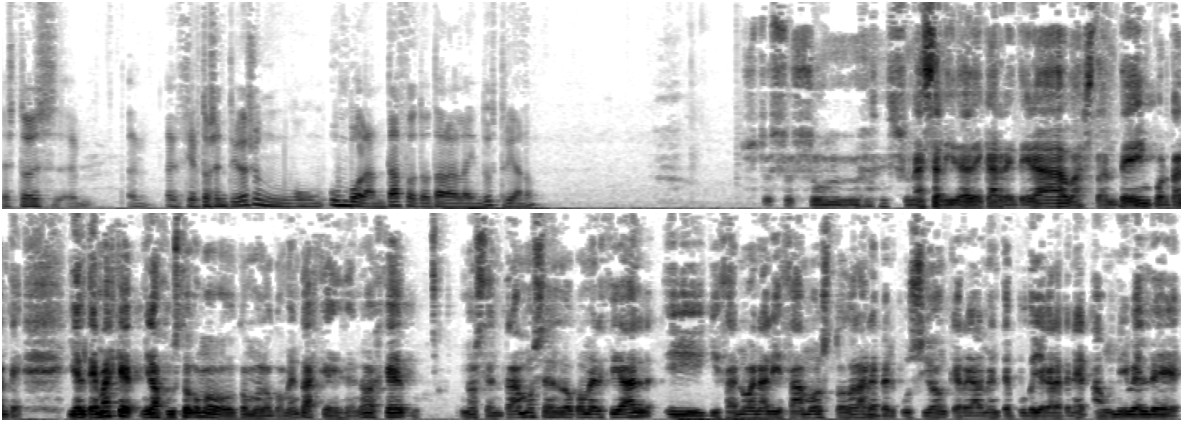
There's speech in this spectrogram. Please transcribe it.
Esto es, eh, en, cierto sentido, es un, un, volantazo total a la industria, ¿no? Eso es, es, una salida de carretera bastante importante. Y el tema es que, mira, justo como, como lo comentas, que no, es que nos centramos en lo comercial y quizás no analizamos toda la repercusión que realmente pudo llegar a tener a un nivel de,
